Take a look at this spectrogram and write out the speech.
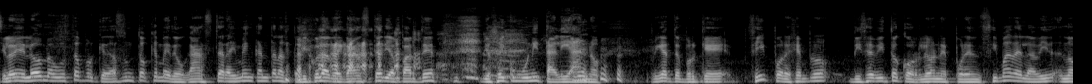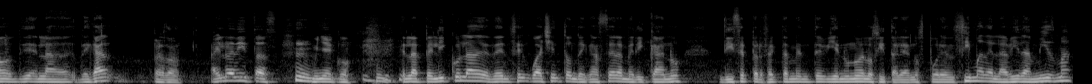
Y luego, me gusta porque das un toque medio gángster. A mí me encantan las películas de gángster y aparte yo soy como un italiano. Fíjate, porque sí, por ejemplo, dice Vito Corleone, por encima de la vida, no, en la de, perdón, Ahí lo editas, muñeco. En la película de Denzel Washington de Gangster Americano dice perfectamente bien uno de los italianos, por encima de la vida misma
